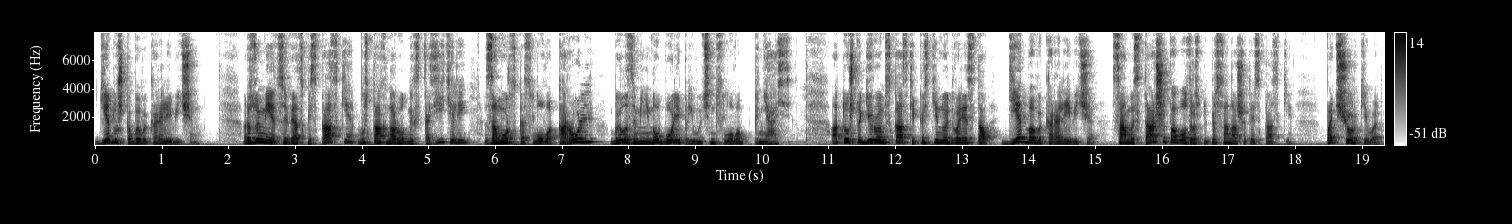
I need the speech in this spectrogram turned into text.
дедушка Бывы Королевича. Разумеется, в вятской сказке в устах народных сказителей заморское слово «король» было заменено более привычным словом «князь». А то, что героем сказки «Костяной дворец» стал дед Бавы Королевича, самый старший по возрасту персонаж этой сказки, подчеркивает,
